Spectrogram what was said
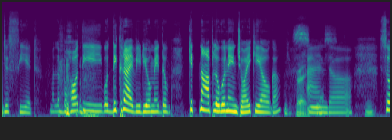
just see it मतलब बहुत ही वो दिख रहा है वीडियो में द कितना आप लोगों ने इंजॉय किया होगा। And so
